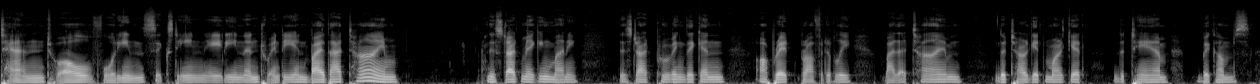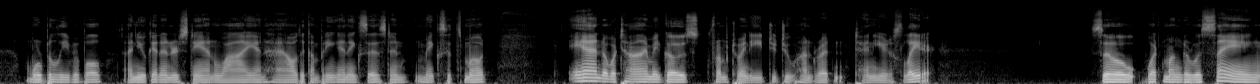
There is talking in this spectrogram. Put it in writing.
10, 12, 14, 16, 18, and 20. And by that time, they start making money. They start proving they can operate profitably. By that time, the target market, the TAM, becomes more believable and you can understand why and how the company can exist and makes its moat and over time it goes from 20 to 210 years later. So, what Munger was saying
